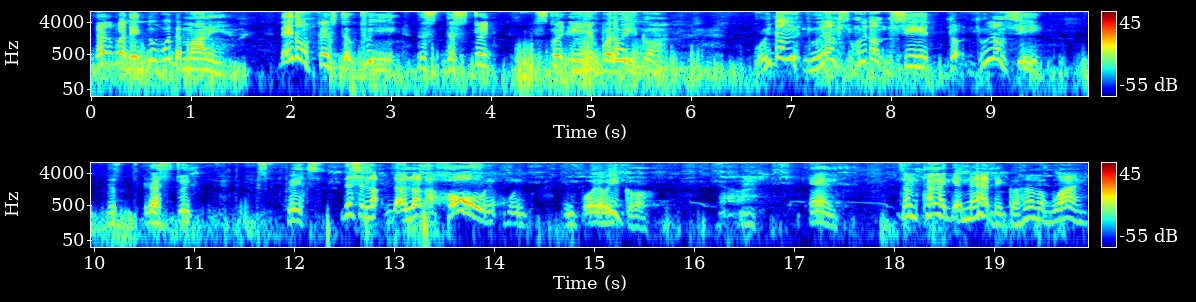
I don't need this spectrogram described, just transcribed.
That's what they do with the money. They don't fix the the, the street street in Puerto Rico. We don't we don't we don't see we don't see the, the street fixed. There's a lot a lot of hole in, in Puerto Rico, and sometimes I get mad because I don't know why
